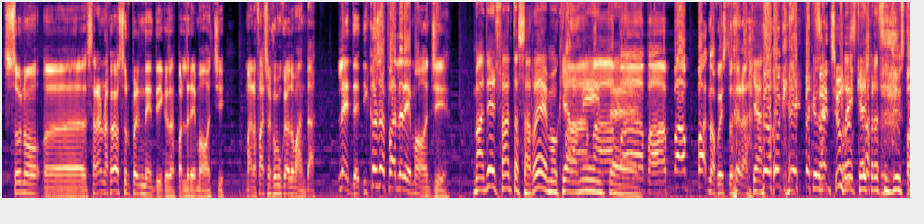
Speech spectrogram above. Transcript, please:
sono. eh, sarà una cosa sorprendente di cosa parleremo oggi. Ma lo faccio comunque la domanda. Led, di cosa parleremo oggi? Ma del Fanta Sanremo, chiaramente. Pa, pa. No, questo era. Chiaro- ok, il prezzo Quello- è giusto. che è il prezzo giusto.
